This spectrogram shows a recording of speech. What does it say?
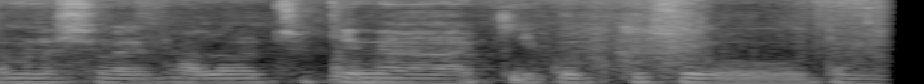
তোমরা সবাই ভালো আছো কিনা কি করতেছো তোমরা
